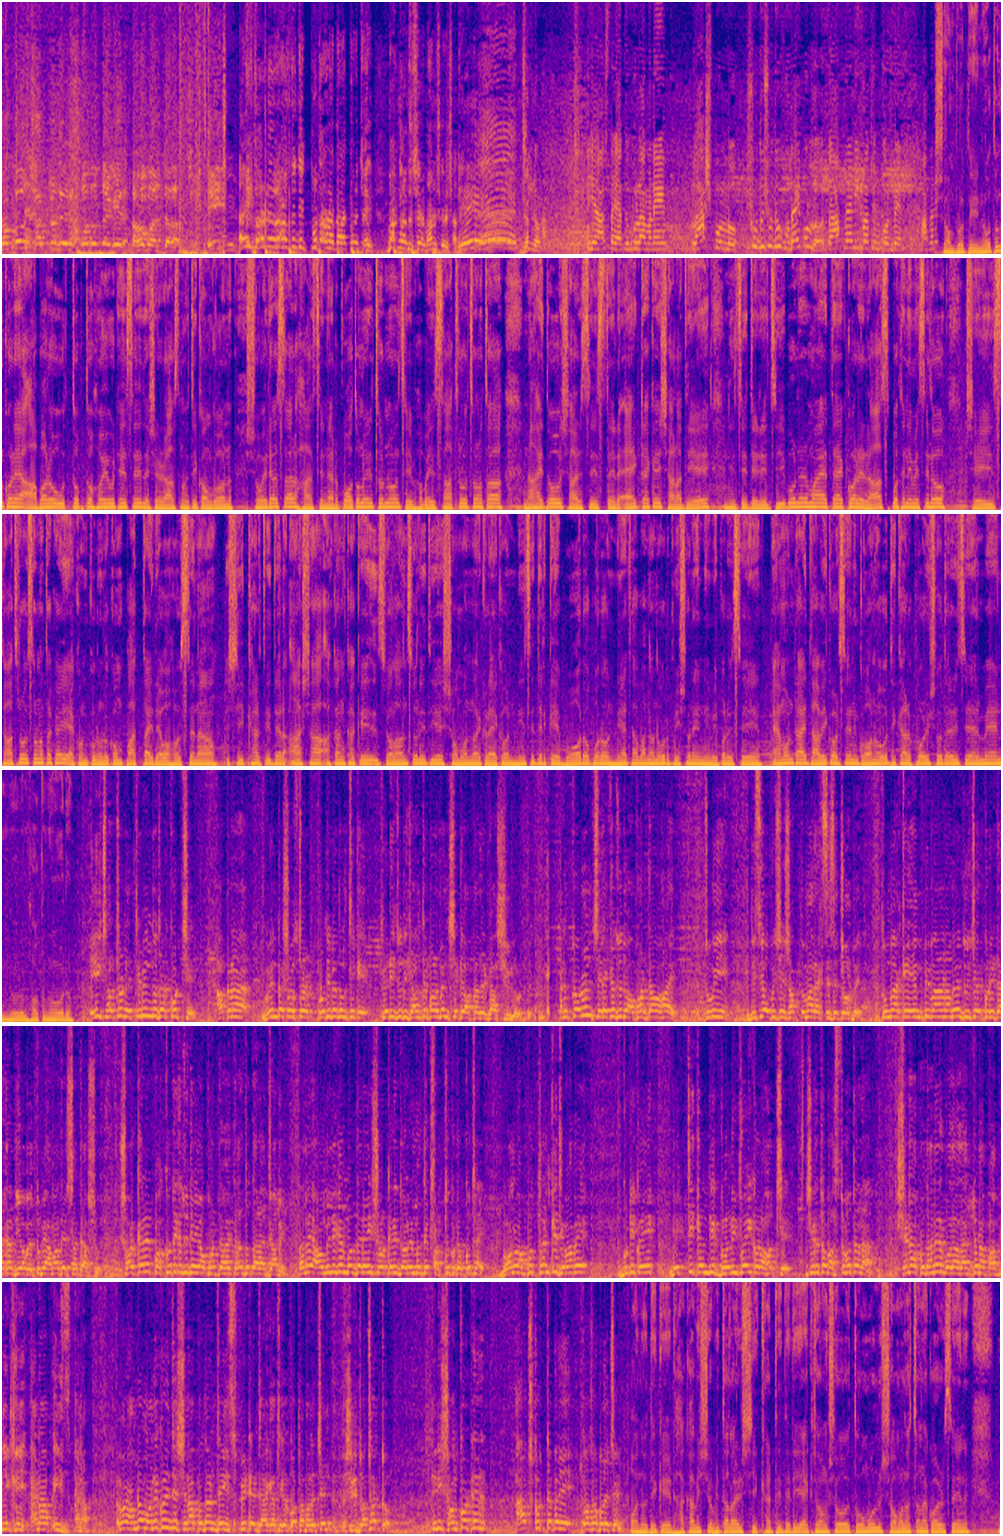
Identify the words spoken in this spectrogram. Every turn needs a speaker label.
Speaker 1: সকল ছাত্রদের পদত্যাগের আহ্বান জানাচ্ছি। এই
Speaker 2: ধরনের করেছে বাংলাদেশের মানুষের সাথে।
Speaker 3: ছিল না। এই যে রাস্তায় এতগুলা মানে লাশ পড়ল শুধু শুধু হুদাই পড়ল তো আপনারা নির্বাচন করবেন।
Speaker 4: সম্প্রতি নতুন করে আবারও উত্তপ্ত হয়ে উঠেছে দেশের রাজনৈতিক অঙ্গন। স্বৈরাচার হাসিনার পতনের জন্য যেভাবে ছাত্র জনতা নাহিদো সার্সিসদের একটাকে সাড়া দিয়ে নিজেদের জীবনের মায়া ত্যাগ করে রাজপথে নেমেছিল সেই ছাত্র জনতাকে এখন কোনো রকম পাত্তাই দেওয়া হচ্ছে না। শিক্ষার্থীদের আশা আকাঙ্ক্ষাকে জলাঞ্জলি দিয়ে সমন্বয়করা এখন নিজেদেরকে বড় বড় নেতা বানানোর মিশনে নেমে পড়েছে। এমনটাই দাবি করছেন গণ অধিকার পরিষদের চেয়ারম্যান নুরুল হক নূর।
Speaker 2: এই ছাত্র নেতৃবৃন্দ যা করছে, আপনারা গোয়েন্দা সংস্থার প্রতিবেদন থেকে ফেরি যদি জানতে পারবেন, সেটি আপনাদের গা শিউরে উঠবে। তরুণ ছেলেকে যদি অফার দেওয়া হয়, তুমি ডিসি অফিসে সব তোমার অ্যাক্সেসে চলবে। তোমাকে এমপি বানানো হবে দুই চার কোটি টাকা দিয়ে হবে, তুমি আমাদের সাথে আসো। সরকারের পক্ষ থেকে যদি এই অফার দেওয়া হয়, তাহলে তো তারা যাবে। তাহলে আওয়ামী লীগের মধ্যে এই সরকারি দলের মধ্যে পার্থক্যটা কোথায়? গণ অভ্যুত্থানকে যেভাবে গুটি কয়েক ব্যক্তি কেন্দ্রিক গ্লোরিফাই করা হচ্ছে। সেটা তো বাস্তবতা না। সেনা প্রধানের বলা লাগতো না পাবলিকলি এনাফ ইজ এনাফ এবং আমরা মনে করি যে সেনা প্রধান যে স্পিডের জায়গা থেকে কথা বলেছেন, সেটি যথার্থ। তিনি সংকটের আজ করতে পেরে কথা বলেছেন।
Speaker 4: অন্যদিকে ঢাকা বিশ্ববিদ্যালয়ের শিক্ষার্থীদেরই একটি অংশ তুমুল সমালোচনা করছেন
